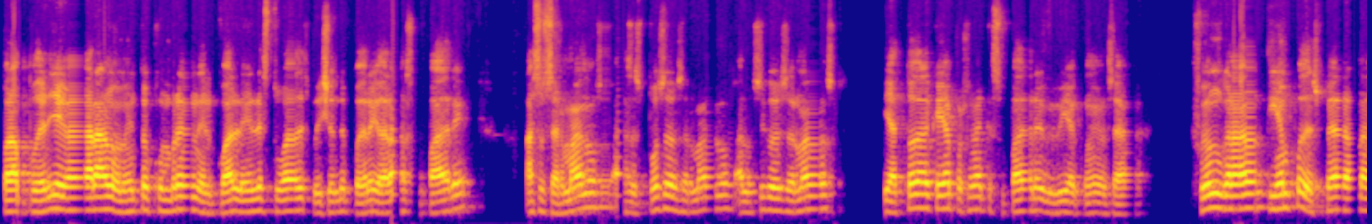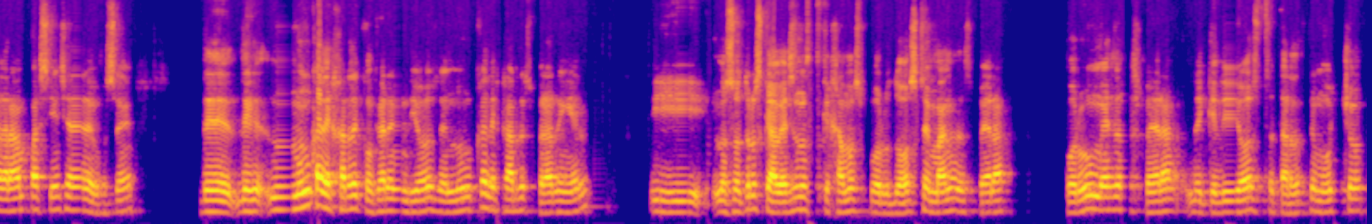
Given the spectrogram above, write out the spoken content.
para poder llegar al momento cumbre en el cual él estuvo a disposición de poder ayudar a su padre a sus hermanos, a su esposa de sus hermanos, a los hijos de sus hermanos y a toda aquella persona que su padre vivía con él. O sea, fue un gran tiempo de espera, una gran paciencia de José, de, de nunca dejar de confiar en Dios, de nunca dejar de esperar en Él. Y nosotros que a veces nos quejamos por dos semanas de espera, por un mes de espera, de que Dios te tardaste mucho,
